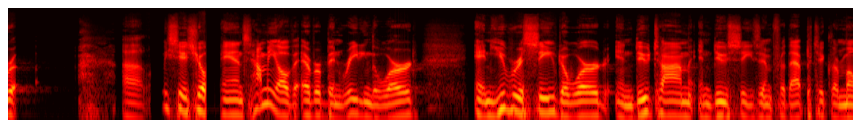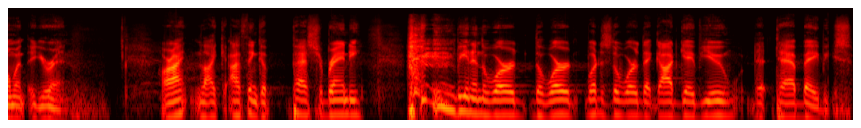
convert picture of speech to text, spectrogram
uh, let me see a show of hands, how many of y'all have ever been reading the word and you've received a word in due time, in due season for that particular moment that you're in? All right, like I think of Pastor Brandy being in the Word. The Word, what is the word that God gave you to, to have babies?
